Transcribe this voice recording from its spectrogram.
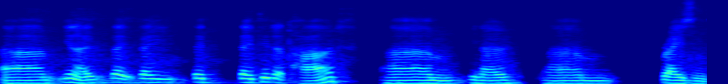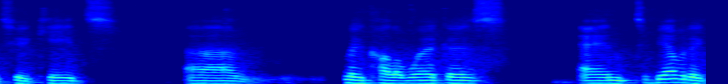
um, you know, they, they, they, they, did it hard, um, you know, um, raising two kids, um, blue collar workers, and to be able to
